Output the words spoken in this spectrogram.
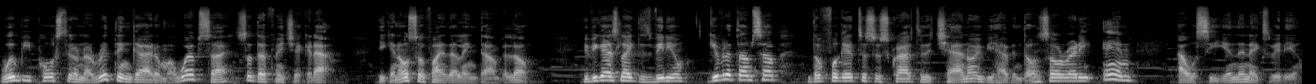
will be posted on a written guide on my website, so definitely check it out. You can also find the link down below. If you guys like this video, give it a thumbs up. Don't forget to subscribe to the channel if you haven't done so already, and I will see you in the next video.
